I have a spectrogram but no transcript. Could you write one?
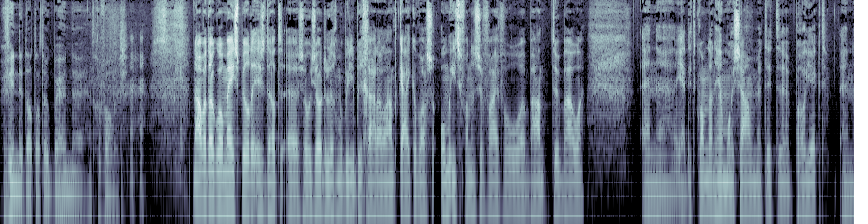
vinden dat dat ook bij hun het geval is. nou, wat ook wel meespeelde is dat sowieso de luchtmobiele brigade al aan het kijken was om iets van een survival baan te bouwen. En ja, dit kwam dan heel mooi samen met dit project. En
